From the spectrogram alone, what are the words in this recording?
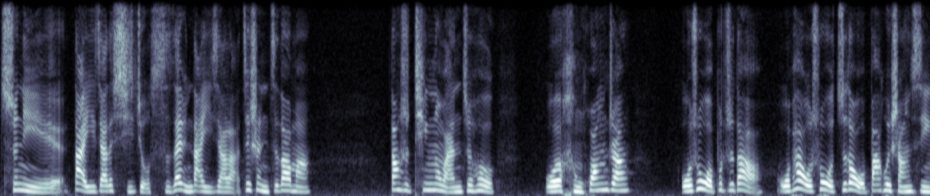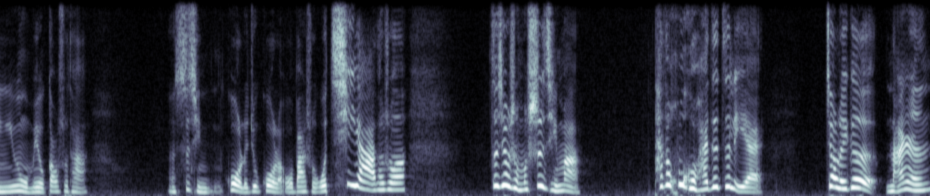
吃你大姨家的喜酒，死在你大姨家了，这事儿你知道吗？”当时听了完之后，我很慌张。我说我不知道，我怕我说我知道，我爸会伤心，因为我没有告诉他。嗯，事情过了就过了。我爸说我气呀，他说这叫什么事情嘛？他的户口还在这里哎，叫了一个男人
